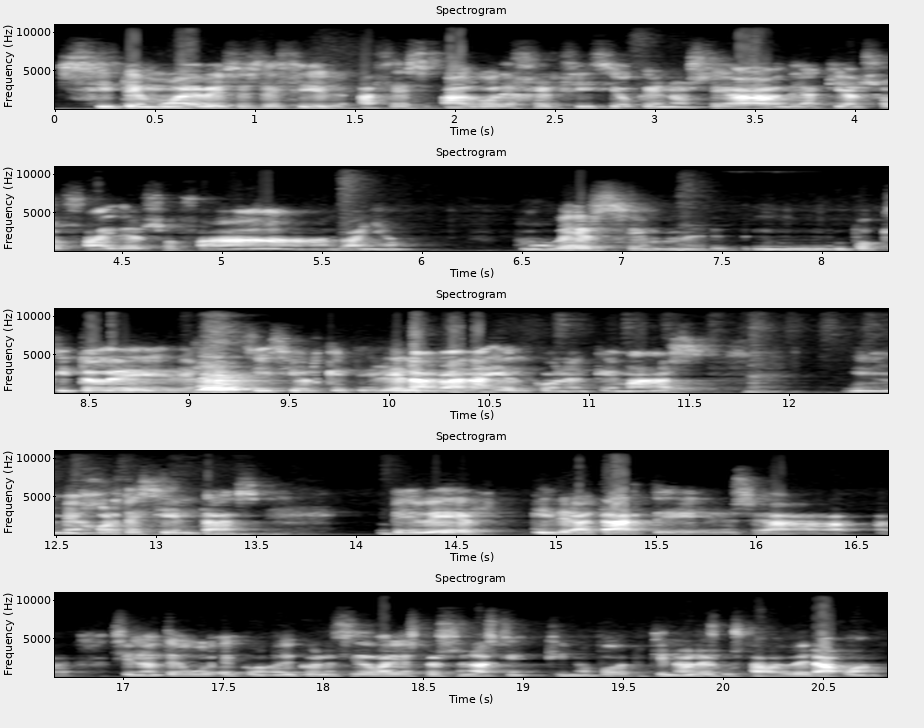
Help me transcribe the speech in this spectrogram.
si te mueves, es decir, haces algo de ejercicio que no sea de aquí al sofá y del sofá al baño, moverse, un poquito de, ejercicio, el que te dé la gana y el con el que más mejor te sientas beber, hidratarte. O sea, si no te, he, conocido varias personas que, que, no, que no les gustaba beber agua.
